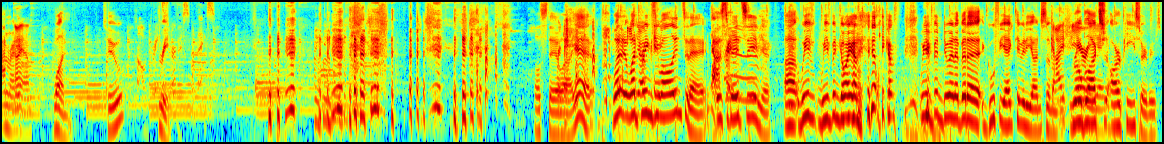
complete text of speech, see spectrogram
I'm ready. I am. One. Oh, great Three. service. Thanks. I'll stay a while. Yeah. What what brings you all in today? Yeah, it's great. great seeing you. Uh, we've we've been going on like a we've been doing a bit of goofy activity on some Roblox. RP servers.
